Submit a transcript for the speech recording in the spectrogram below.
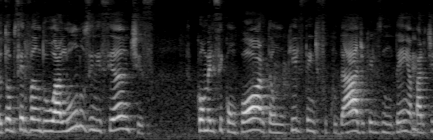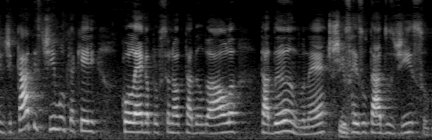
Eu estou observando alunos iniciantes, como eles se comportam, o que eles têm dificuldade, o que eles não têm, a partir de cada estímulo que aquele colega profissional que está dando a aula está dando, né? Sim. E os resultados disso.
